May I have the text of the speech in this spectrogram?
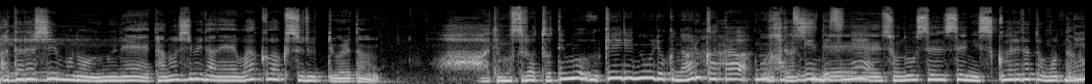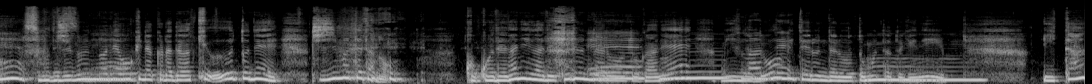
新しいものを生むね、楽しみだね、ワクワクするって言われたの。はあ、でもそれはとても受け入れ能力のある方の発言ですね。ねその先生に救われたと思ったの。ね、そうですね自分のね、大きな体がキューッとね、縮まってたの。ここで何ができるんだろうとかね、えー、みんなどう見てるんだろうと思った時に、異端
